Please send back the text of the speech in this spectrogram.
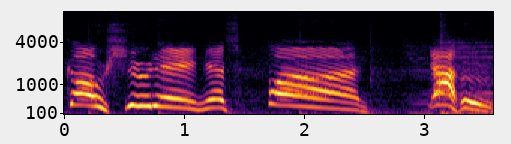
Go shooting, it's fun! Yahoo!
